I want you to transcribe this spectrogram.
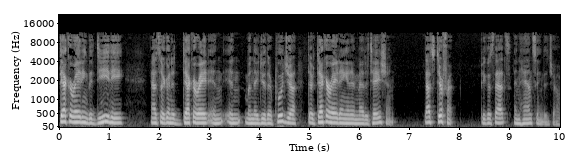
decorating the deity as they're going to decorate in, in when they do their puja. They're decorating it in meditation. That's different because that's enhancing the japa.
